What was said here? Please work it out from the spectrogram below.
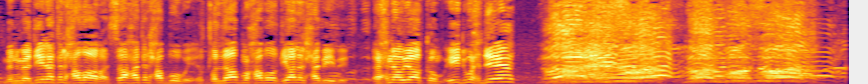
من مدينة الحضارة ساحة الحبوبي الطلاب محافظة ديال الحبيبي إحنا وياكم. إيد وحدة؟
